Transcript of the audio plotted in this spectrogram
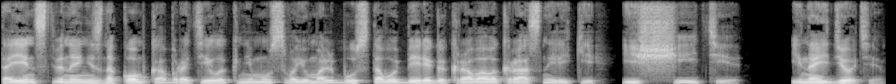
Таинственная незнакомка обратила к нему свою мольбу с того берега кроваво-красной реки: "Ищите и найдете.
